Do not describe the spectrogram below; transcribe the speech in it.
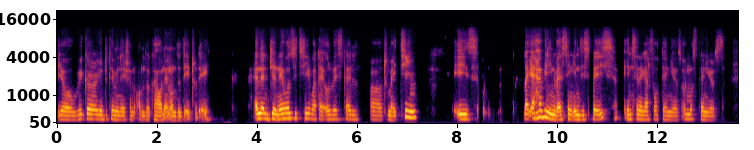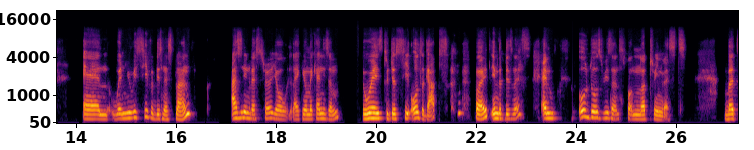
your rigor, your determination on the ground and on the day to day. And then generosity, what I always tell uh, to my team is like I have been investing in this space in Senegal for 10 years, almost 10 years. And when you receive a business plan, as an investor, your like your mechanism ways to just see all the gaps, right, in the business and all those reasons for not to invest. But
